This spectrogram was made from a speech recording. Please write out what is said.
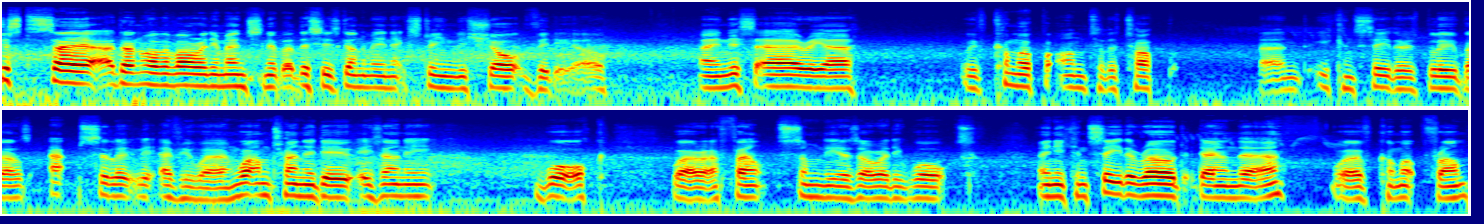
Just to say, I don't know if I've already mentioned it, but this is going to be an extremely short video. In this area, we've come up onto the top and you can see there's bluebells absolutely everywhere. And what I'm trying to do is only walk where I felt somebody has already walked. And you can see the road down there where I've come up from.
